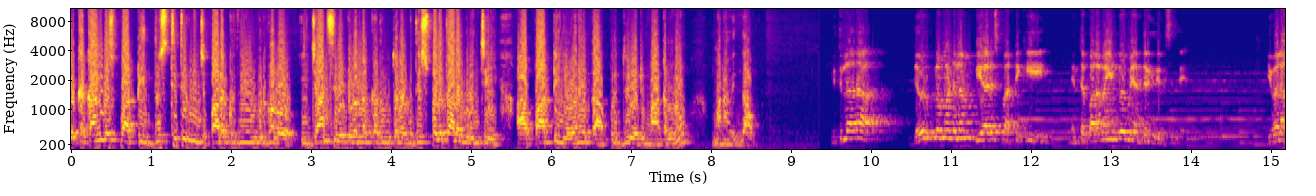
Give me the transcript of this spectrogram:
యొక్క కాంగ్రెస్ పార్టీ దుస్థితి గురించి పాలకృతి నియోజకవర్గంలో ఈ ఝాన్సీ రెడ్డి వల్ల కలుగుతున్న దుష్ఫలితాల గురించి ఆ పార్టీ యువనేత పృథ్వీరెడ్డి మాటలను మనం విందాం. మిథులారా దేవరుకుల మండలం బీఆర్ఎస్ పార్టీకి ఎంత బలమైందో మీ అందరికీ తెలిసిందే. ఇవాళ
